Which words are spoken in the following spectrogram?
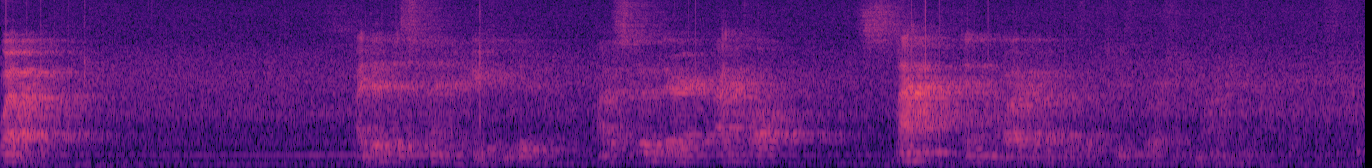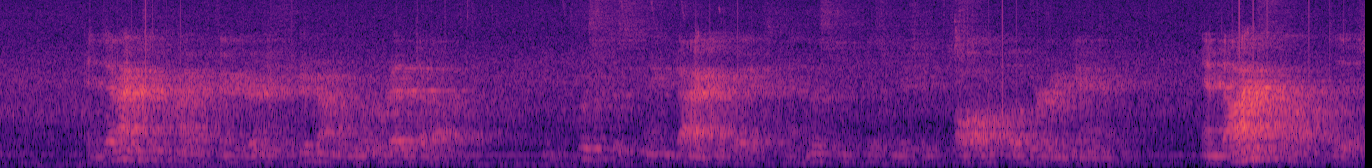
Well, I did this thing you. I stood there, I thought, smacked in by God with a toothbrush. And then I took my finger and put on a little red dot and pushed this thing back a bit and listened to this music all over again. And I thought this,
